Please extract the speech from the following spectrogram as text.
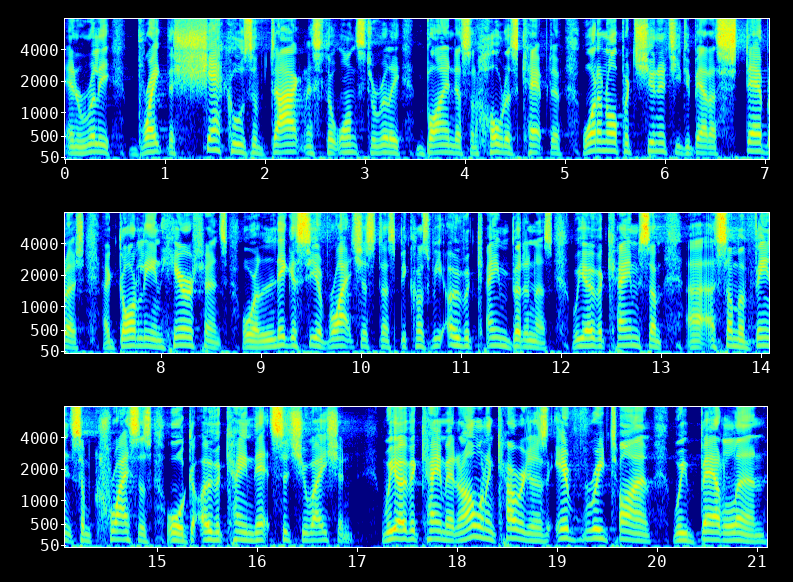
and really break the shackles of darkness that wants to really bind us and hold us captive. What an opportunity to be able to establish a godly inheritance or a legacy of righteousness because we overcame bitterness. We overcame some, uh, some event, some crisis, or overcame that situation. We overcame it. And I want to encourage us every time we battle in,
